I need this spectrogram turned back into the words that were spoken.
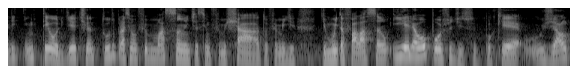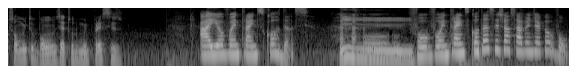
ele, em teoria, tinha tudo para ser um filme maçante, assim, um filme chato, um filme de, de muita falação, e ele é o oposto disso, porque os diálogos são muito bons e é tudo muito preciso. Aí eu vou entrar em discordância. E... vou, vou entrar em discordância, vocês já sabem onde é que eu vou.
